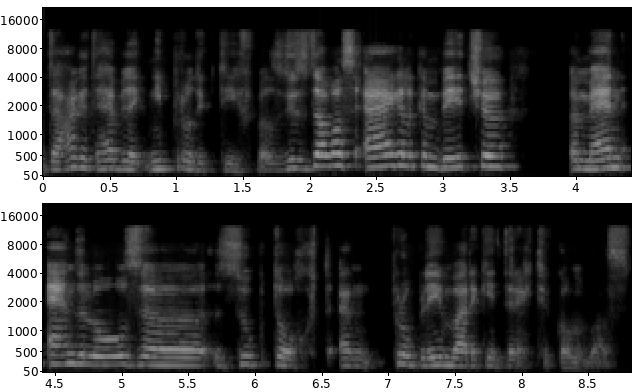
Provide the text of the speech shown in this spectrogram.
dagen te hebben dat ik niet productief was. Dus dat was eigenlijk een beetje mijn eindeloze zoektocht en probleem waar ik in terecht gekomen was.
